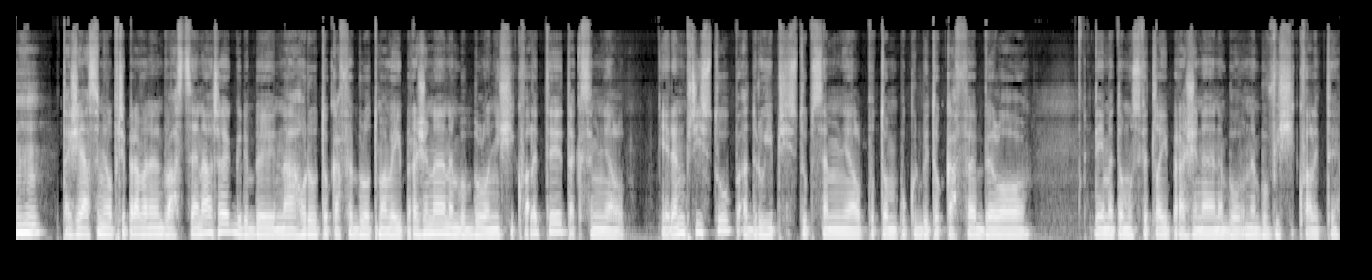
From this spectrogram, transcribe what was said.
Mm-hmm. Takže já jsem měl připravené dva scénáře, kdyby náhodou to kafe bylo tmavě pražené nebo bylo nižší kvality, tak jsem měl jeden přístup a druhý přístup jsem měl potom, pokud by to kafe bylo, dejme tomu světleji pražené nebo, nebo vyšší kvality.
